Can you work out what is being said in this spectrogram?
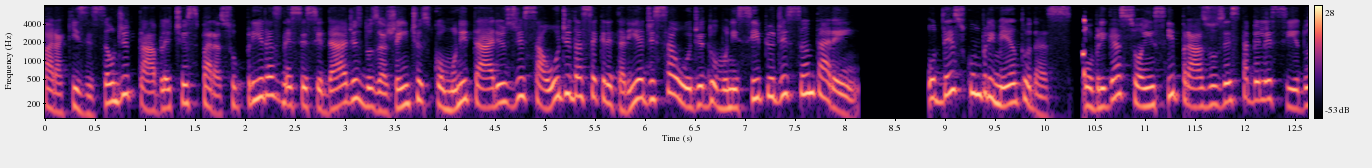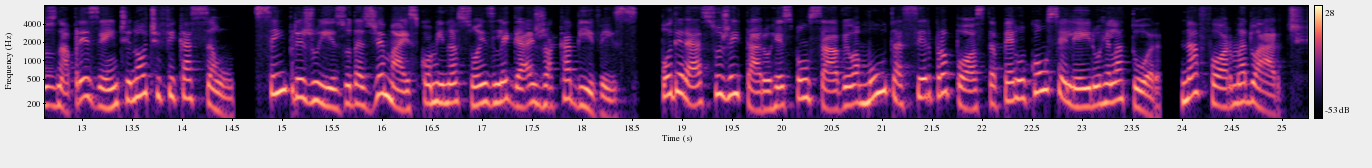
para aquisição de tablets para suprir as necessidades dos agentes comunitários de saúde da Secretaria de Saúde do município de Santarém. O descumprimento das obrigações e prazos estabelecidos na presente notificação, sem prejuízo das demais combinações legais já cabíveis, poderá sujeitar o responsável à multa a ser proposta pelo conselheiro relator, na forma do art.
